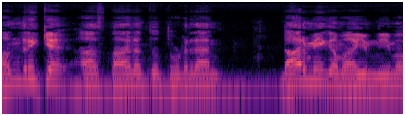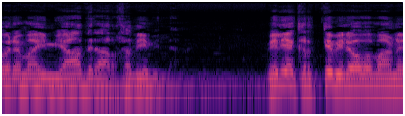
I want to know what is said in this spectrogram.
മന്ത്രിക്ക് ആ സ്ഥാനത്ത് തുടരാൻ ധാർമ്മികമായും നിയമപരമായും യാതൊരു അർഹതയുമില്ല. വലിയ കൃത്യവിലോപമാണ്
